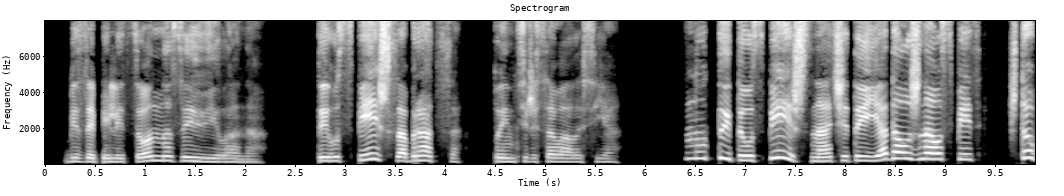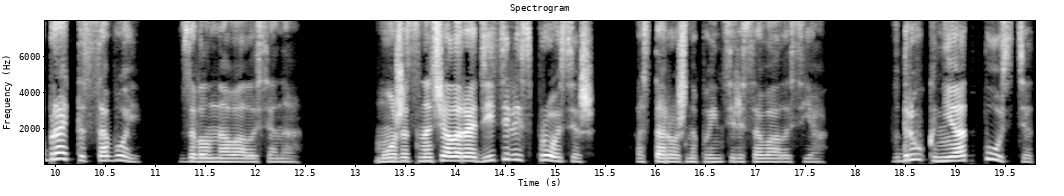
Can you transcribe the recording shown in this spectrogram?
— безапелляционно заявила она. «Ты успеешь собраться?» — поинтересовалась я. «Ну, ты-то успеешь, значит, и я должна успеть. Что брать-то с собой?» — заволновалась она. «Может, сначала родителей спросишь?» — осторожно поинтересовалась я. «Вдруг не отпустят?»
